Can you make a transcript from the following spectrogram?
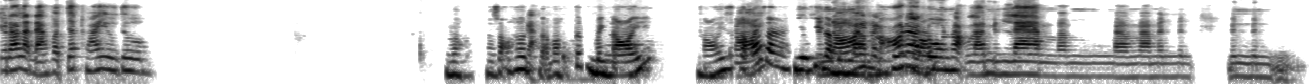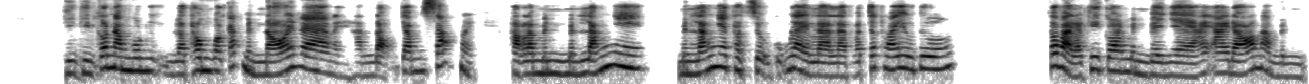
Cái đó là đang vật chất hóa yêu thương. Vâng rõ hơn dạ, dạ vâng. Tức mình nói nói, rõ ra. Nhiều khi mình là mình nói làm rõ ra nói. luôn hoặc là mình làm mà mà mà mình mình mình mình thì thì có năm ngôn ngữ là thông qua cách mình nói ra này hành động chăm sóc này hoặc là mình mình lắng nghe. Mình lắng nghe thật sự cũng là là là vật chất hóa yêu thương có phải là khi con mình về nhà hay ai đó mà mình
